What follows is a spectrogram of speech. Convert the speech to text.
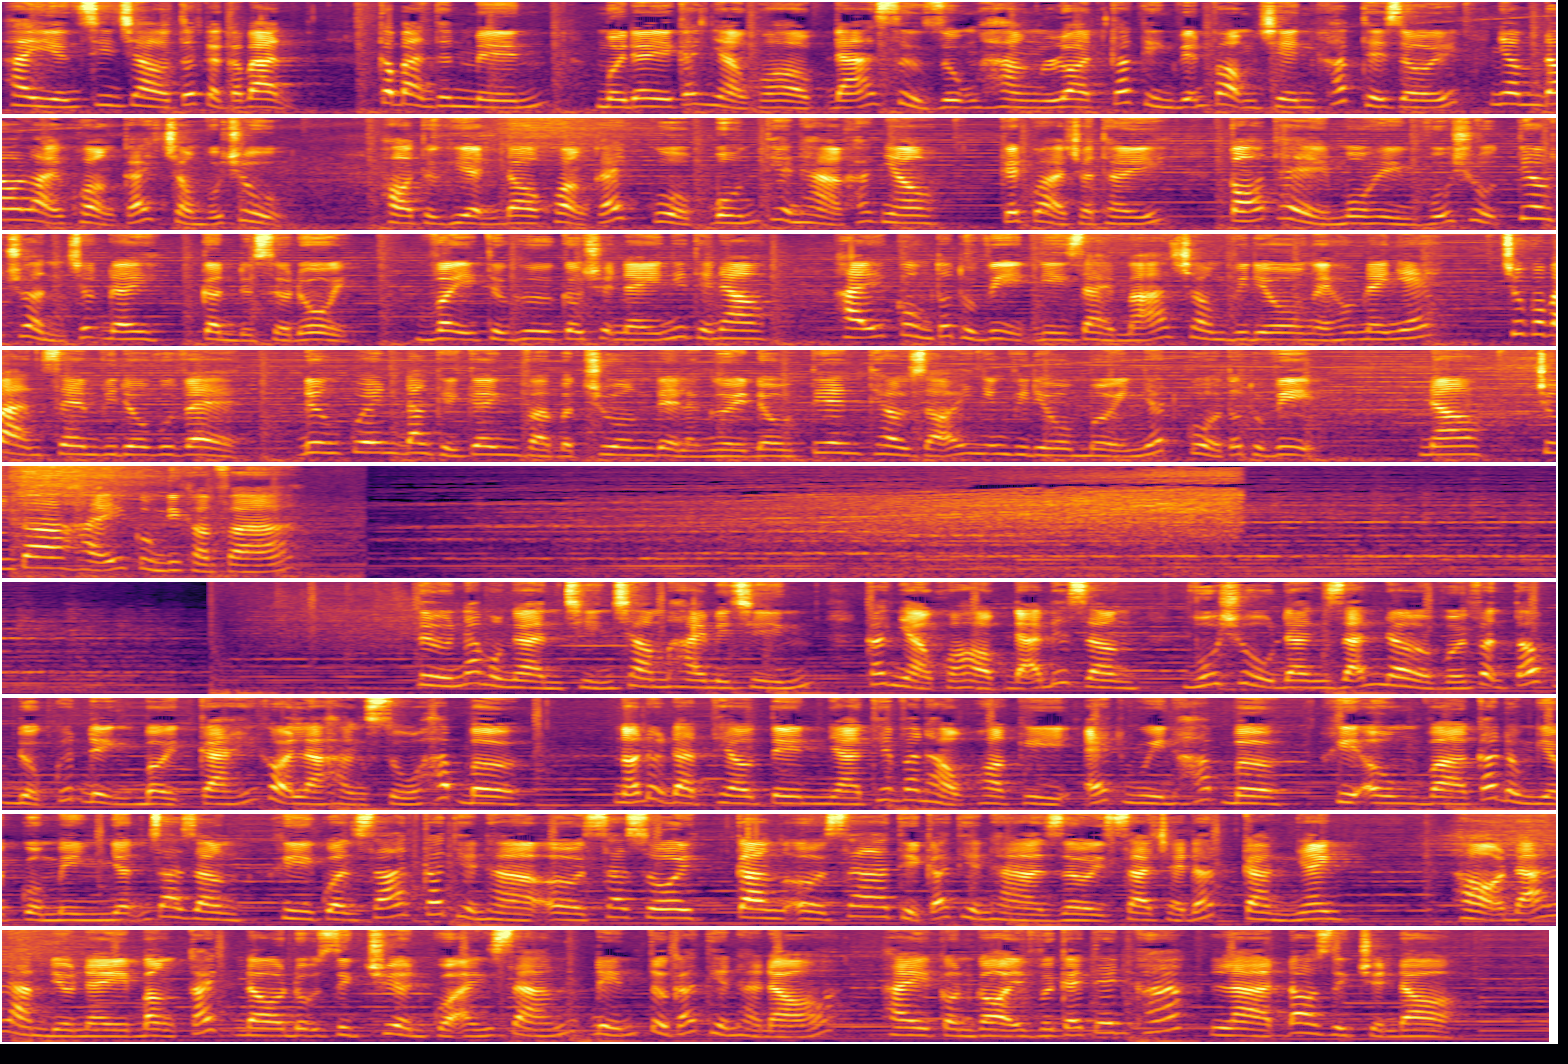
Hải Yến xin chào tất cả các bạn. Các bạn thân mến, mới đây các nhà khoa học đã sử dụng hàng loạt các kính viễn vọng trên khắp thế giới nhằm đo lại khoảng cách trong vũ trụ. Họ thực hiện đo khoảng cách của bốn thiên hà khác nhau. Kết quả cho thấy có thể mô hình vũ trụ tiêu chuẩn trước đây cần được sửa đổi. Vậy thực hư câu chuyện này như thế nào? Hãy cùng Tốt Thú Vị đi giải mã trong video ngày hôm nay nhé! Chúc các bạn xem video vui vẻ. Đừng quên đăng ký kênh và bật chuông để là người đầu tiên theo dõi những video mới nhất của Tốt Thú Vị. Nào, chúng ta hãy cùng đi khám phá. Từ năm 1929, các nhà khoa học đã biết rằng vũ trụ đang giãn nở với vận tốc được quyết định bởi cái gọi là hằng số Hubble. Nó được đặt theo tên nhà thiên văn học Hoa Kỳ Edwin Hubble khi ông và các đồng nghiệp của mình nhận ra rằng khi quan sát các thiên hà ở xa xôi, càng ở xa thì các thiên hà rời xa trái đất càng nhanh. Họ đã làm điều này bằng cách đo độ dịch chuyển của ánh sáng đến từ các thiên hà đó, hay còn gọi với cái tên khác là đo dịch chuyển đỏ.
